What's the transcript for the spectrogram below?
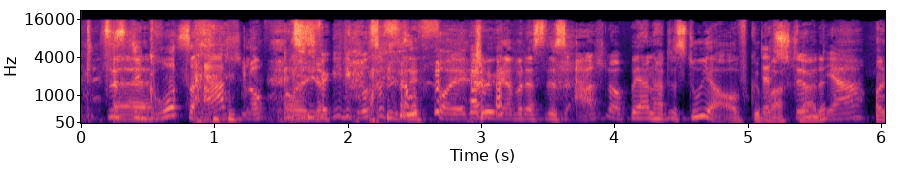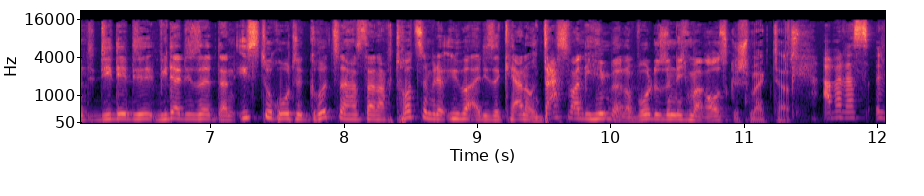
das ist die große Arschloch. Das ist wirklich die große Flugfolge. Entschuldigung, aber das, das Arschlochbeeren hattest du ja aufgebracht Das stimmt, gerade. ja. Und die, die, die wieder diese, dann isst du rote Grütze, hast danach trotzdem wieder überall diese Kerne. Und das waren die Himbeeren, obwohl du sie nicht mal rausgeschmeckt hast. Aber das, äh,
